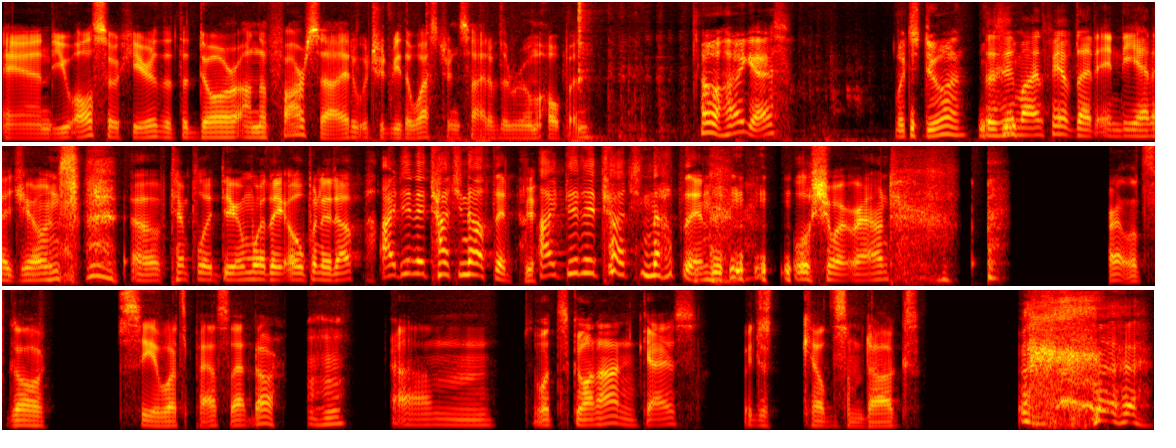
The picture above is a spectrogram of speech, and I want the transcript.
And you also hear that the door on the far side, which would be the western side of the room, open. Oh, hi guys. What you doing? This reminds me of that Indiana Jones of Temple of Doom where they open it up. I didn't touch nothing. Yeah. I didn't touch nothing. little short round. All right, let's go see what's past that door. Mm-hmm. Um, what's going on, guys? We just killed some dogs.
